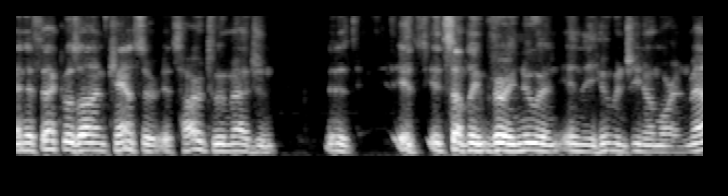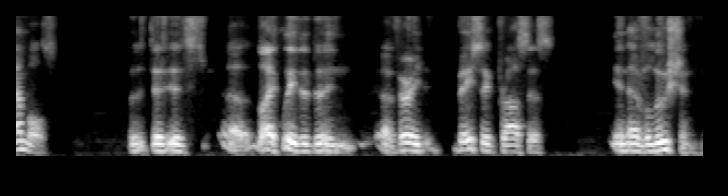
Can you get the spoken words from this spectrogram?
And if that goes on in cancer, it's hard to imagine that it, it's, it's something very new in, in the human genome or in mammals, but that it's uh, likely to be a very basic process in evolution.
